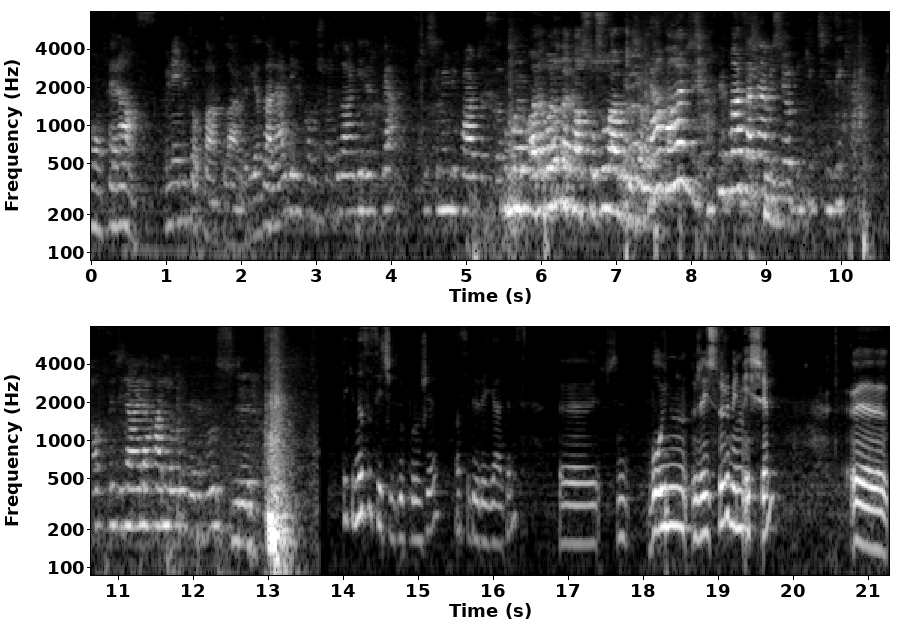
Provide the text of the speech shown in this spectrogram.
Konferans. Önemli toplantılardır. Yazarlar gelir, konuşmacılar gelir. Ya işimin bir parçası. Umarım arabanın da kaskosu vardır canım. Ya var. Var zaten bir şey yok. İki çizik pastacılarla hallolur dedi Bruce. Peki nasıl seçildi bu proje? Nasıl bir araya geldiniz? Ee, şimdi bu oyunun rejisörü benim eşim. Ee,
